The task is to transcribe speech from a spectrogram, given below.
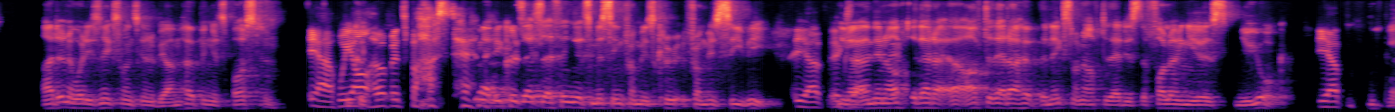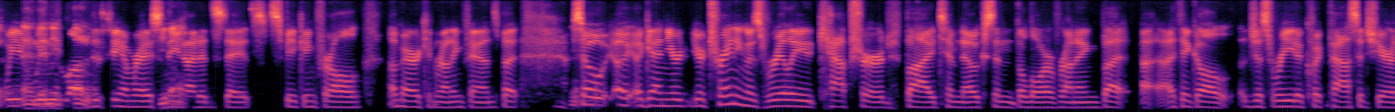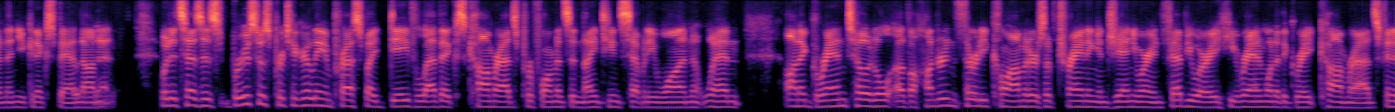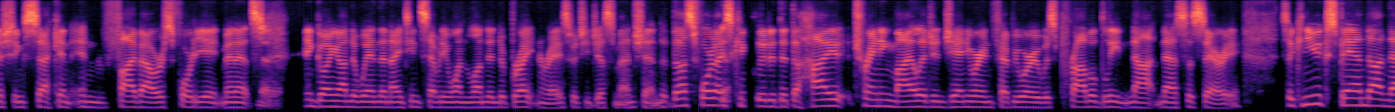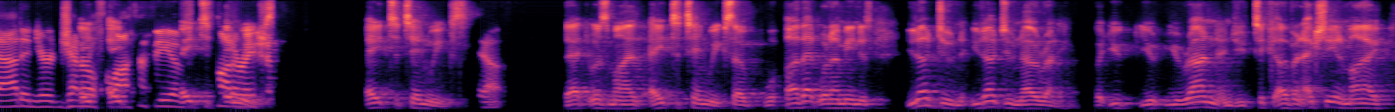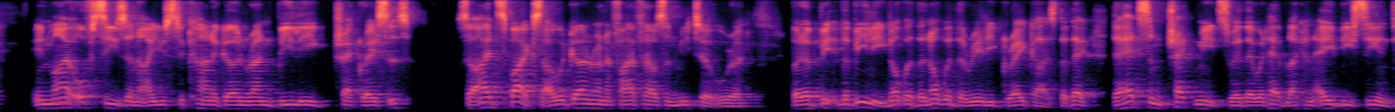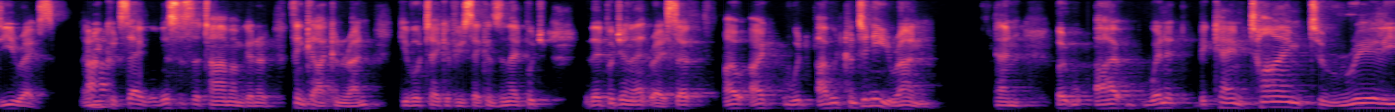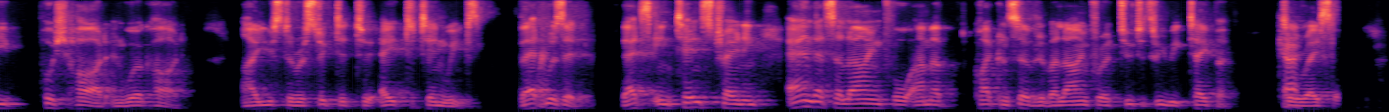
I don't know what his next one's going to be. I'm hoping it's Boston. Yeah, we because, all hope it's Boston. yeah, because that's the thing that's missing from his career, from his CV. Yeah, exactly. You know, and then after that, uh, after that, I hope the next one after that is the following year's New York. Yep. We, and we would love to see him race yeah. in the United States, speaking for all American running fans. But yeah. so uh, again, your your training was really captured by Tim Noakes and the lore of running. But I, I think I'll just read a quick passage here and then you can expand on it. What it says is Bruce was particularly impressed by Dave Levick's comrades performance in 1971 when on a grand total of 130 kilometers of training in January and February, he ran one of the great comrades, finishing second in five hours, 48 minutes. And going on to win the 1971 London to Brighton race, which he just mentioned. Thus, Fordyce yeah. concluded that the high training mileage in January and February was probably not necessary. So, can you expand on that and your general eight, philosophy eight, of eight moderation? Eight to 10 weeks. Yeah. That was my eight to 10 weeks. So by that, what I mean is you don't do, you don't do no running, but you, you, you run and you tick over. And actually in my, in my off season, I used to kind of go and run B league track races. So I had spikes. I would go and run a 5,000 meter or a, but a B, the B league, not with the, not with the really great guys, but they, they had some track meets where they would have like an A, B, C and D race. And uh-huh. you could say, well, this is the time I'm going to think I can run, give or take a few seconds, and they put you, they put you in that race. So I, I would I would continue to run, and but I when it became time to really push hard and work hard, I used to restrict it to eight to ten weeks. That right. was it. That's intense training, and that's allowing for I'm a quite conservative, allowing for a two to three week taper okay. till race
